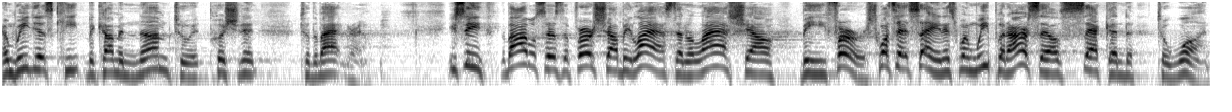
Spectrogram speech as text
and we just keep becoming numb to it, pushing it to the background. You see, the Bible says the first shall be last and the last shall be first. What's that saying? It's when we put ourselves second to one.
